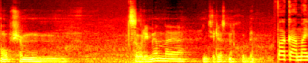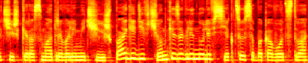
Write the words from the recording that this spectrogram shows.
В общем, современное интересное хобби. Пока мальчишки рассматривали мечи и шпаги, девчонки заглянули в секцию собаководства.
